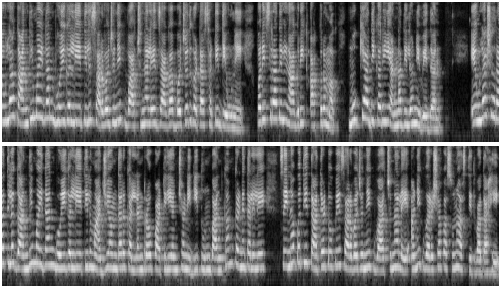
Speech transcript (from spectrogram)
येवला गांधी मैदान भोईगल्ली येथील सार्वजनिक वाचनालय जागा बचत गटासाठी देऊ नये परिसरातील नागरिक आक्रमक. मुख्य अधिकारी यांना दिलं निवेदन. येवला शहरातील गांधी मैदान भोईगल्ली येथील माजी आमदार कल्याणराव पाटील यांच्या निधीतून बांधकाम करण्यात आलेले सेनापती तात्या टोपे सार्वजनिक वाचनालय अनेक वर्षापासून अस्तित्वात आहे.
